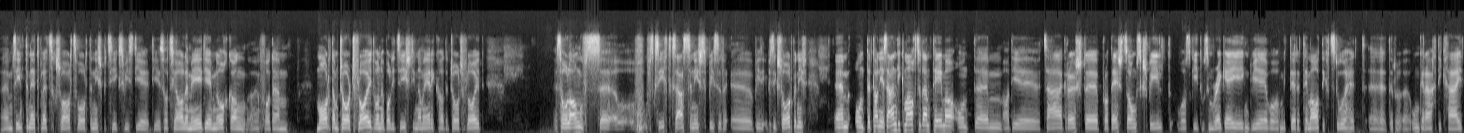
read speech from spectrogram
ähm, das Internet plötzlich schwarz geworden ist, beziehungsweise die, die sozialen Medien im Nachgang äh, von dem Mord am George Floyd, wo ein Polizist in Amerika, der George Floyd, so lange aufs, äh, aufs Gesicht gesessen ist, bis er, äh, bis, bis er gestorben ist. Ähm, und dort habe ich eine Sendung gemacht zu diesem Thema und ähm, habe die zehn grössten Protestsongs gespielt, die es gibt aus dem Reggae irgendwie, wo mit der Thematik zu tun hat, äh, der äh, Ungerechtigkeit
